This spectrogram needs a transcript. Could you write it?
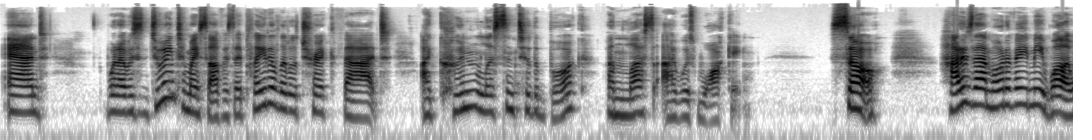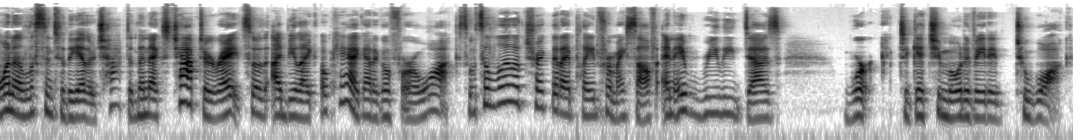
And what I was doing to myself is I played a little trick that I couldn't listen to the book unless I was walking. So, how does that motivate me? Well, I want to listen to the other chapter, the next chapter, right? So I'd be like, okay, I got to go for a walk. So it's a little trick that I played for myself and it really does work to get you motivated to walk.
